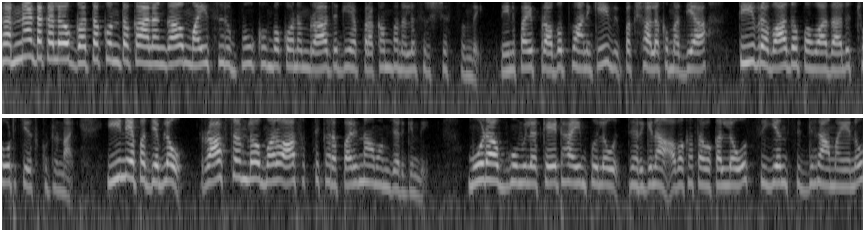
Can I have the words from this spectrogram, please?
కర్ణాటకలో గత కొంతకాలంగా మైసూరు భూ కుంభకోణం రాజకీయ ప్రకంపనలు సృష్టిస్తుంది. దీనిపై ప్రభుత్వానికి విపక్షాలకు మధ్య తీవ్ర వాదోపవాదాలు చోటు చేసుకుంటున్నాయి. ఈ నేపథ్యంలో రాష్ట్రంలో మరో ఆసక్తికర పరిణామం జరిగింది. మూడా భూముల కేటాయింపులో జరిగిన అవకతవకల్లో సీఎం సిద్దిరామయ్యను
